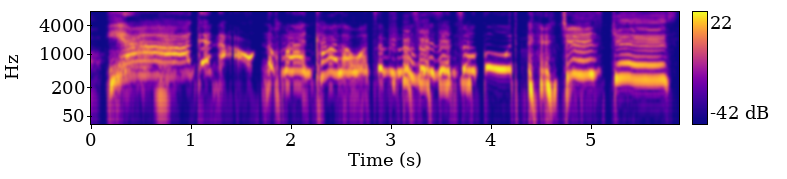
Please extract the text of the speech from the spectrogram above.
auf. Ja, genau. Nochmal ein Karlauer zum Schluss. Wir sind so gut. Tschüss. Tschüss.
